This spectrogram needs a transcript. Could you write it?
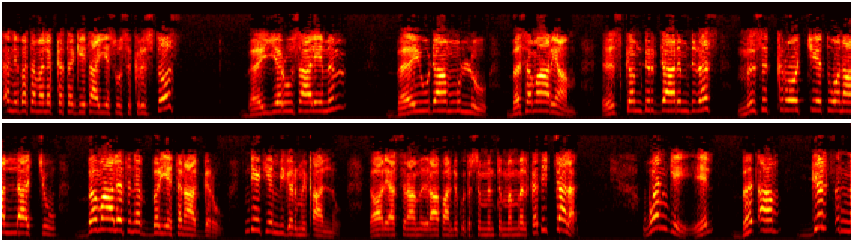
ቀን በተመለከተ ጌታ ኢየሱስ ክርስቶስ በኢየሩሳሌምም በይሁዳም ሁሉ በሰማርያም እስከ ምድር ዳርም ድረስ ምስክሮቼ ትሆናላችሁ በማለት ነበር የተናገረው። እንዴት የሚገርም ቃል ነው! የሐዋርያት ሥራ ምዕራፍ አንድ ቁጥር ስምንትን መመልከት ይቻላል። ወንጌል በጣም ግልጽና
